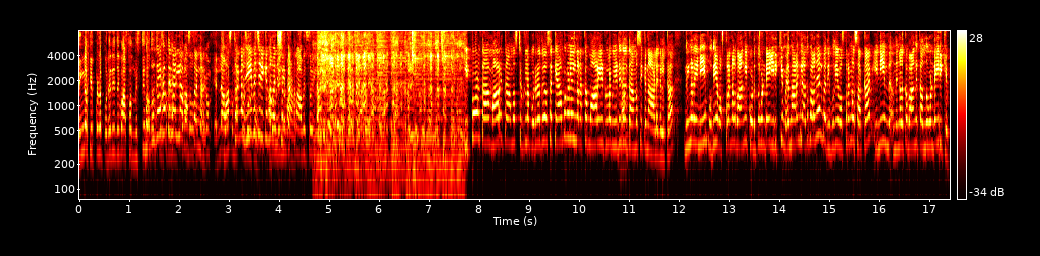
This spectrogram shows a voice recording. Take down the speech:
നിങ്ങൾക്ക് ഇപ്പോഴും പുനരധിവാസം നിശ്ചിത മൃതദേഹത്തിനല്ല വസ്ത്രങ്ങൾ. വസ്ത്രങ്ങൾ ജീവിച്ചിരിക്കുന്ന മനുഷ്യർക്കാണ്. ആവശ്യമില്ല. ഇപ്പോൾ മാറി താമസിച്ചിട്ടുള്ള പുനരധിവാസ ക്യാമ്പുകളിൽ നടക്കം മാറിയിട്ടുള്ള വീടുകളിൽ താമസിക്കുന്ന ആളുകൾക്ക് നിങ്ങൾ ഇനിയും പുതിയ വസ്ത്രങ്ങൾ വാങ്ങി കൊടുത്തുകൊണ്ടേയിരിക്കും എന്നാണെങ്കിൽ അത് പറഞ്ഞാൽ മതി. പുതിയ വസ്ത്രങ്ങൾ സർക്കാർ ഇനിയും നിങ്ങൾക്ക് വാങ്ങി തന്നുകൊണ്ടേയിരിക്കും.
